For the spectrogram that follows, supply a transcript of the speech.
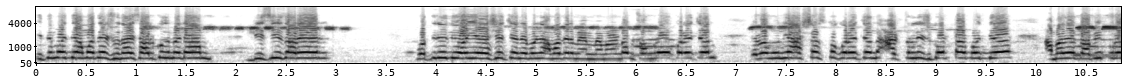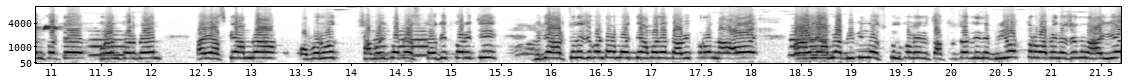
ইতিমধ্যে আমাদের সুনাই সার্কুল ম্যাডাম ডিসি স্যারের প্রতিনিধি হয়ে এসেছেন এবং আমাদের মেমোরান্ডাম সংগ্রহ করেছেন এবং উনি আশ্বস্ত করেছেন আটচল্লিশ ঘণ্টার মধ্যে আমাদের দাবি পূরণ করতে পূরণ করবেন। তাই আজকে আমরা অবরোধ সাময়িকভাবে স্থগিত করেছি। যদি আটচল্লিশ ঘণ্টার মধ্যে আমাদের দাবি পূরণ না হয়, তাহলে আমরা বিভিন্ন স্কুল, কলেজের ছাত্রছাত্রীদের বৃহত্তরভাবে ন্যাশনাল হাইওয়ে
